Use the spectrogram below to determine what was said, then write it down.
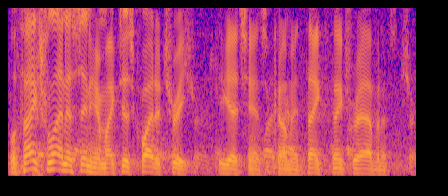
Well, thanks for letting us in here, Mike. This is quite a treat to get a chance to come in. Thanks, thanks for having us. Sure.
